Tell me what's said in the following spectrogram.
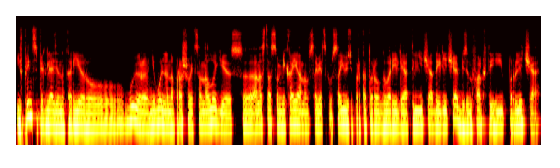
И, в принципе, глядя на карьеру Гувера, невольно напрашивается аналогия с Анастасом Микояном в Советском Союзе, про которого говорили от Ильича до Ильича, без инфаркта и паралича.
